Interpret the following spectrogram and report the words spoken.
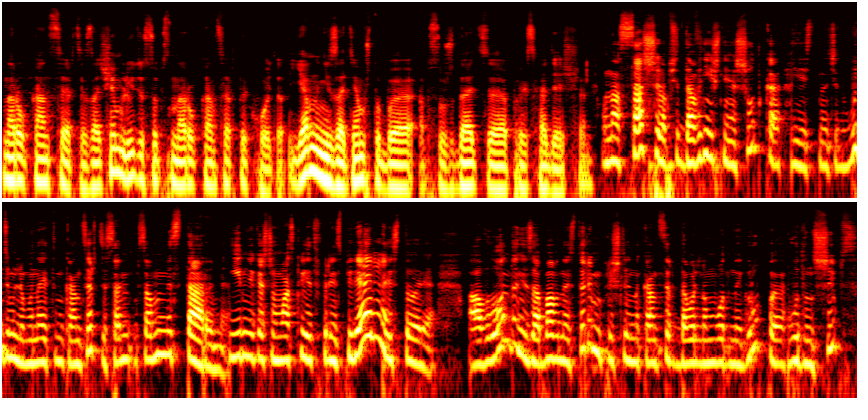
на рок-концерте. Зачем люди, собственно, на рок-концерты ходят? Явно не за тем, чтобы обсуждать э, происходящее. У нас с Сашей вообще давнишняя шутка есть. Значит, будем ли мы на этом концерте сам, самыми старыми? И мне кажется, в Москве это, в принципе, реальная история. А в Лондоне забавная история. Мы пришли на концерт довольно модной группы Wooden Ships,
